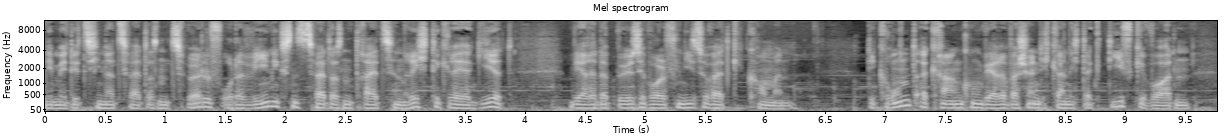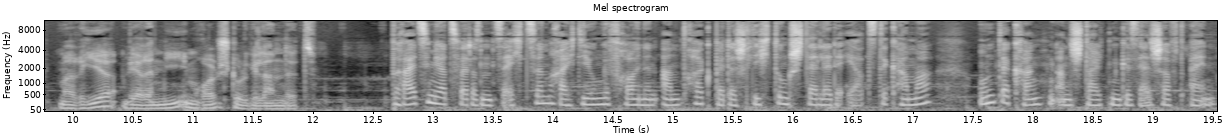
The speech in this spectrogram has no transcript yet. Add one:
die Mediziner 2012 oder wenigstens 2013 richtig reagiert, wäre der böse Wolf nie so weit gekommen. Die Grunderkrankung wäre wahrscheinlich gar nicht aktiv geworden. Maria wäre nie im Rollstuhl gelandet. Bereits im Jahr 2016 reicht die junge Frau einen Antrag bei der Schlichtungsstelle der Ärztekammer und der Krankenanstaltengesellschaft ein.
